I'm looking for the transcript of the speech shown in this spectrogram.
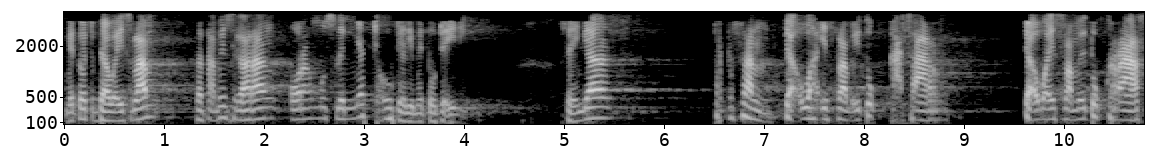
metode dakwah Islam, tetapi sekarang orang muslimnya jauh dari metode ini. Sehingga terkesan dakwah Islam itu kasar, dakwah Islam itu keras,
